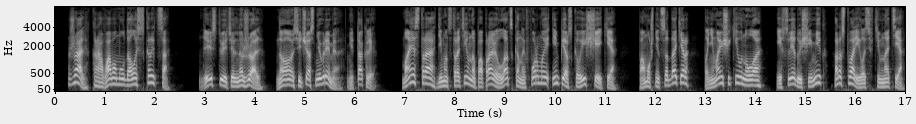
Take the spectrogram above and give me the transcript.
— Жаль, Кровавому удалось скрыться. — Действительно жаль. Но сейчас не время, не так ли? Маэстро демонстративно поправил лацканы формы имперского ищейки. Помощница Дакер, понимающе кивнула, и в следующий миг растворилась в темноте.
